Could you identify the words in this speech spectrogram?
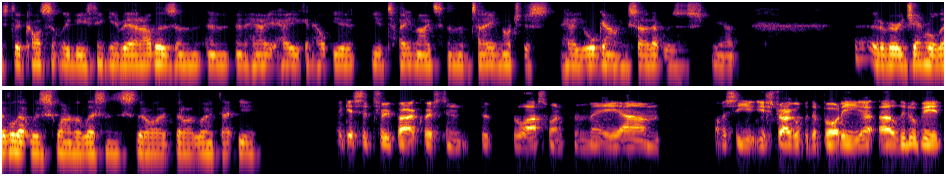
is to constantly be thinking about others and, and, and how, you, how you can help your, your teammates and the team, not just how you're going. So that was, you know, at a very general level, that was one of the lessons that I that I learned that year. I guess a two-part question to the last one from me. Um, obviously, you, you, struggled with the body a, a, little bit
